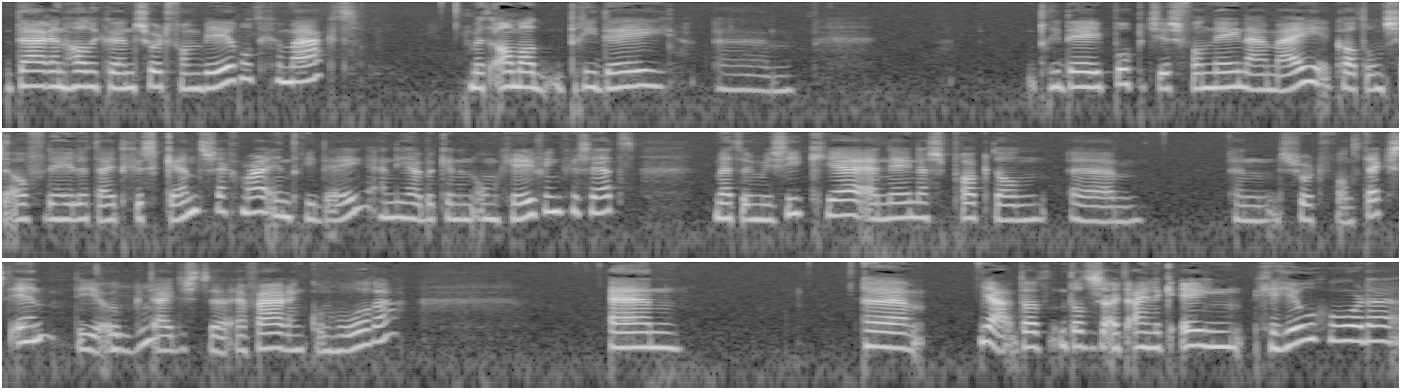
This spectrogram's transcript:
daarin had ik een soort van wereld gemaakt met allemaal 3D, ehm, 3D poppetjes van Nena en mij. Ik had onszelf de hele tijd gescand, zeg maar, in 3D. En die heb ik in een omgeving gezet met een muziekje. En Nena sprak dan ehm, een soort van tekst in, die je ook Mhm. tijdens de ervaring kon horen. En ehm, ja, dat, dat is uiteindelijk één geheel geworden.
